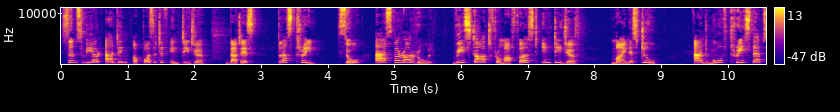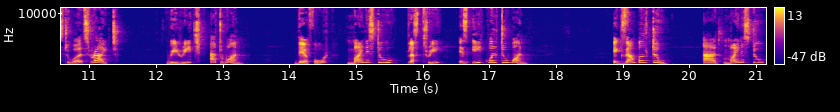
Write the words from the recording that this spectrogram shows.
Since we are adding a positive integer, that is plus 3. So, as per our rule, we start from our first integer, minus 2, and move 3 steps towards right. We reach at 1. Therefore, minus 2 plus 3 is equal to 1. Example 2. Add minus 2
